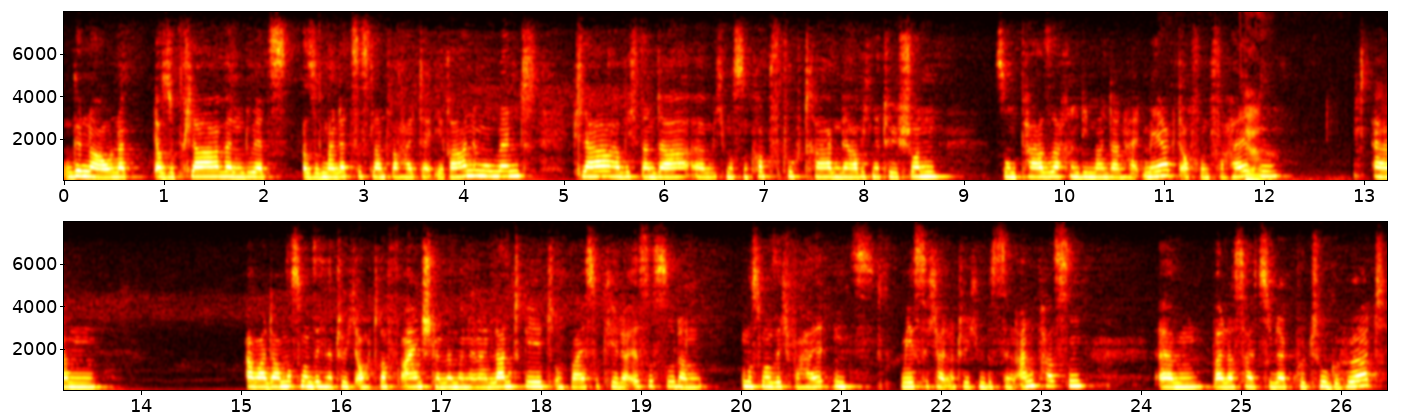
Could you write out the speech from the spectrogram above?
Genau, also klar, wenn du jetzt, also mein letztes Land war halt der Iran im Moment. Klar habe ich dann da, ähm, ich muss ein Kopftuch tragen, da habe ich natürlich schon so ein paar Sachen, die man dann halt merkt, auch vom Verhalten. Ja. Ähm, aber da muss man sich natürlich auch drauf einstellen, wenn man in ein Land geht und weiß, okay, da ist es so, dann muss man sich verhaltensmäßig halt natürlich ein bisschen anpassen, ähm, weil das halt zu der Kultur gehört.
